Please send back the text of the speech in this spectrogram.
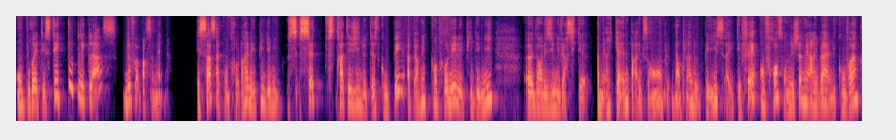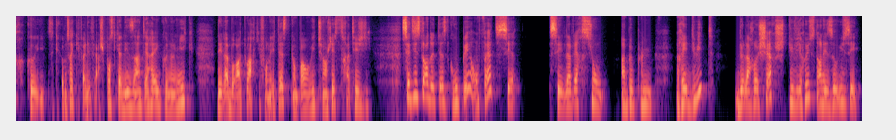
on pourrait tester toutes les classes deux fois par semaine. Et ça, ça contrôlerait l'épidémie. Cette stratégie de tests groupés a permis de contrôler l'épidémie euh, dans les universités américaines, par exemple, dans plein d'autres pays, ça a été fait. En France, on n'est jamais arrivé à les convaincre que c'était comme ça qu'il fallait faire. Je pense qu'il y a des intérêts économiques des laboratoires qui font les tests qui n'ont pas envie de changer de stratégie. Cette histoire de tests groupés, en fait, c'est la version un peu plus réduite de la recherche du virus dans les eaux usées.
